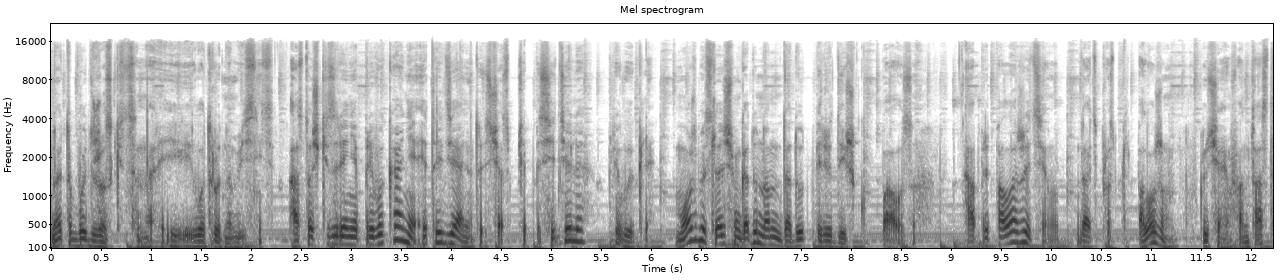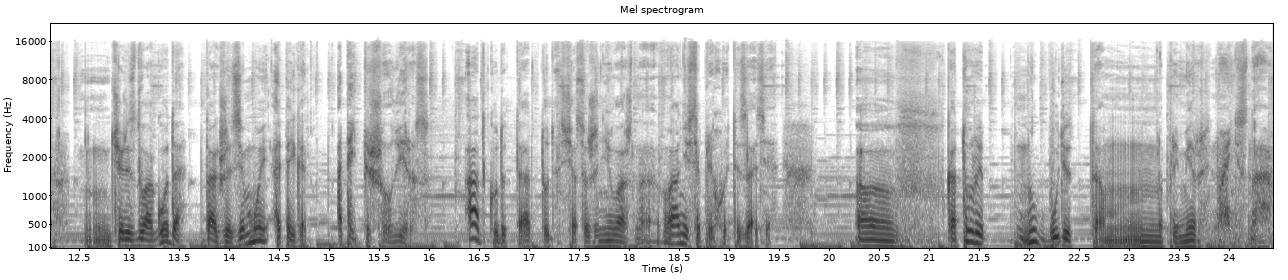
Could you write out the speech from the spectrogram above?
но это будет жесткий сценарий, и его трудно объяснить. А с точки зрения привыкания, это идеально. То есть сейчас все посидели, привыкли. Может быть, в следующем году нам дадут передышку, паузу. А предположите, вот давайте просто предположим, включаем фантастов, через два года, также зимой, опять говорят, опять пришел вирус. А откуда-то оттуда, сейчас уже не важно, они все приходят из Азии, э, который, ну, будет там, например, ну, я не знаю,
